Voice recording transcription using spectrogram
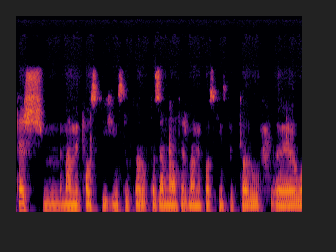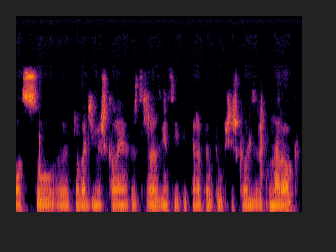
Też mamy polskich instruktorów, poza mną też mamy polskich instruktorów WOTS-u, prowadzimy szkolenia, też coraz więcej tych terapeutów się szkoli z roku na rok.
